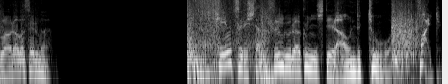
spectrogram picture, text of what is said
笑わせるな。気移りしたなすぐ楽にして。やる Round two, fight!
